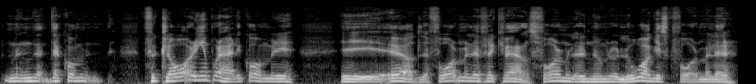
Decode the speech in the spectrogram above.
men det kom, förklaringen på det här det kommer i i ödleform eller frekvensform eller numerologisk form eller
